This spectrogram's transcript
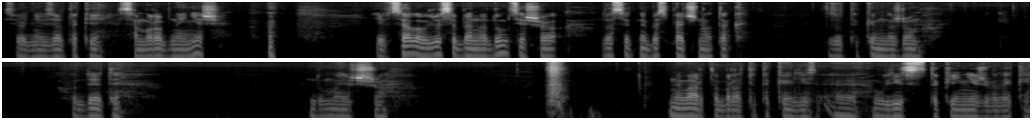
Сьогодні взяв такий саморобний ніж. І в це ловлю себе на думці, що досить небезпечно так з таким ножом ходити. Думаю, що не варто брати такий ліс, е, у ліс такий ніж великий.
